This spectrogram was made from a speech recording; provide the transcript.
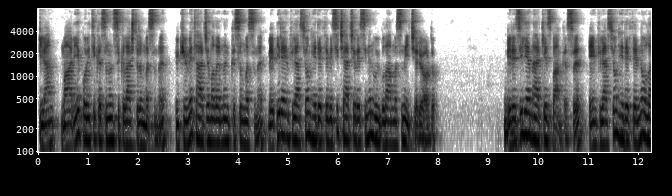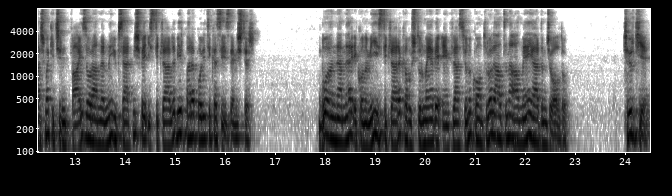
Plan, maliye politikasının sıkılaştırılmasını, hükümet harcamalarının kısılmasını ve bir enflasyon hedeflemesi çerçevesinin uygulanmasını içeriyordu. Brezilya Merkez Bankası, enflasyon hedeflerine ulaşmak için faiz oranlarını yükseltmiş ve istikrarlı bir para politikası izlemiştir. Bu önlemler ekonomiyi istikrara kavuşturmaya ve enflasyonu kontrol altına almaya yardımcı oldu. Türkiye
